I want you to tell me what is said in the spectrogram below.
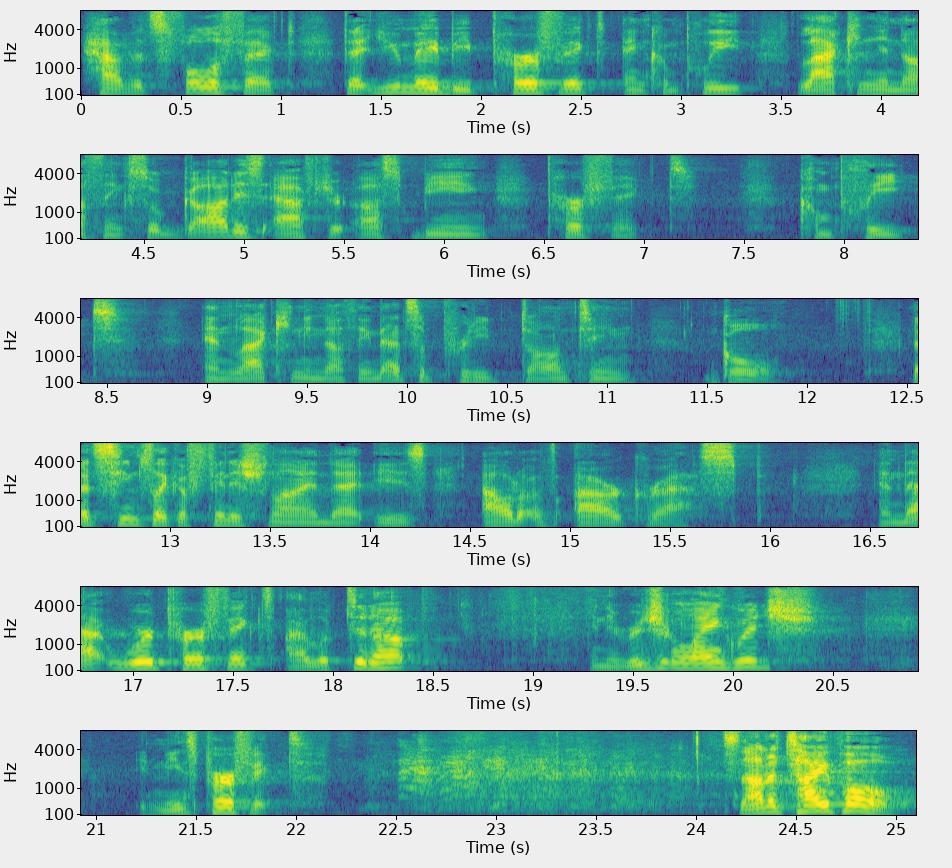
have its full effect, that you may be perfect and complete, lacking in nothing. So God is after us being perfect complete, and lacking in nothing. That's a pretty daunting goal. That seems like a finish line that is out of our grasp. And that word perfect, I looked it up. In the original language, it means perfect. it's not a typo.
